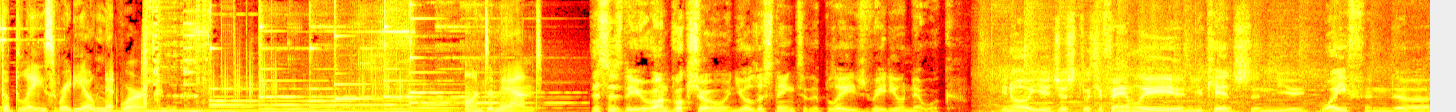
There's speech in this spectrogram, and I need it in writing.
The Blaze Radio Network. On demand. This is the Yaron Brook Show, and you're listening to the Blaze Radio Network. You know, you're just with your family and your kids and your wife and uh,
